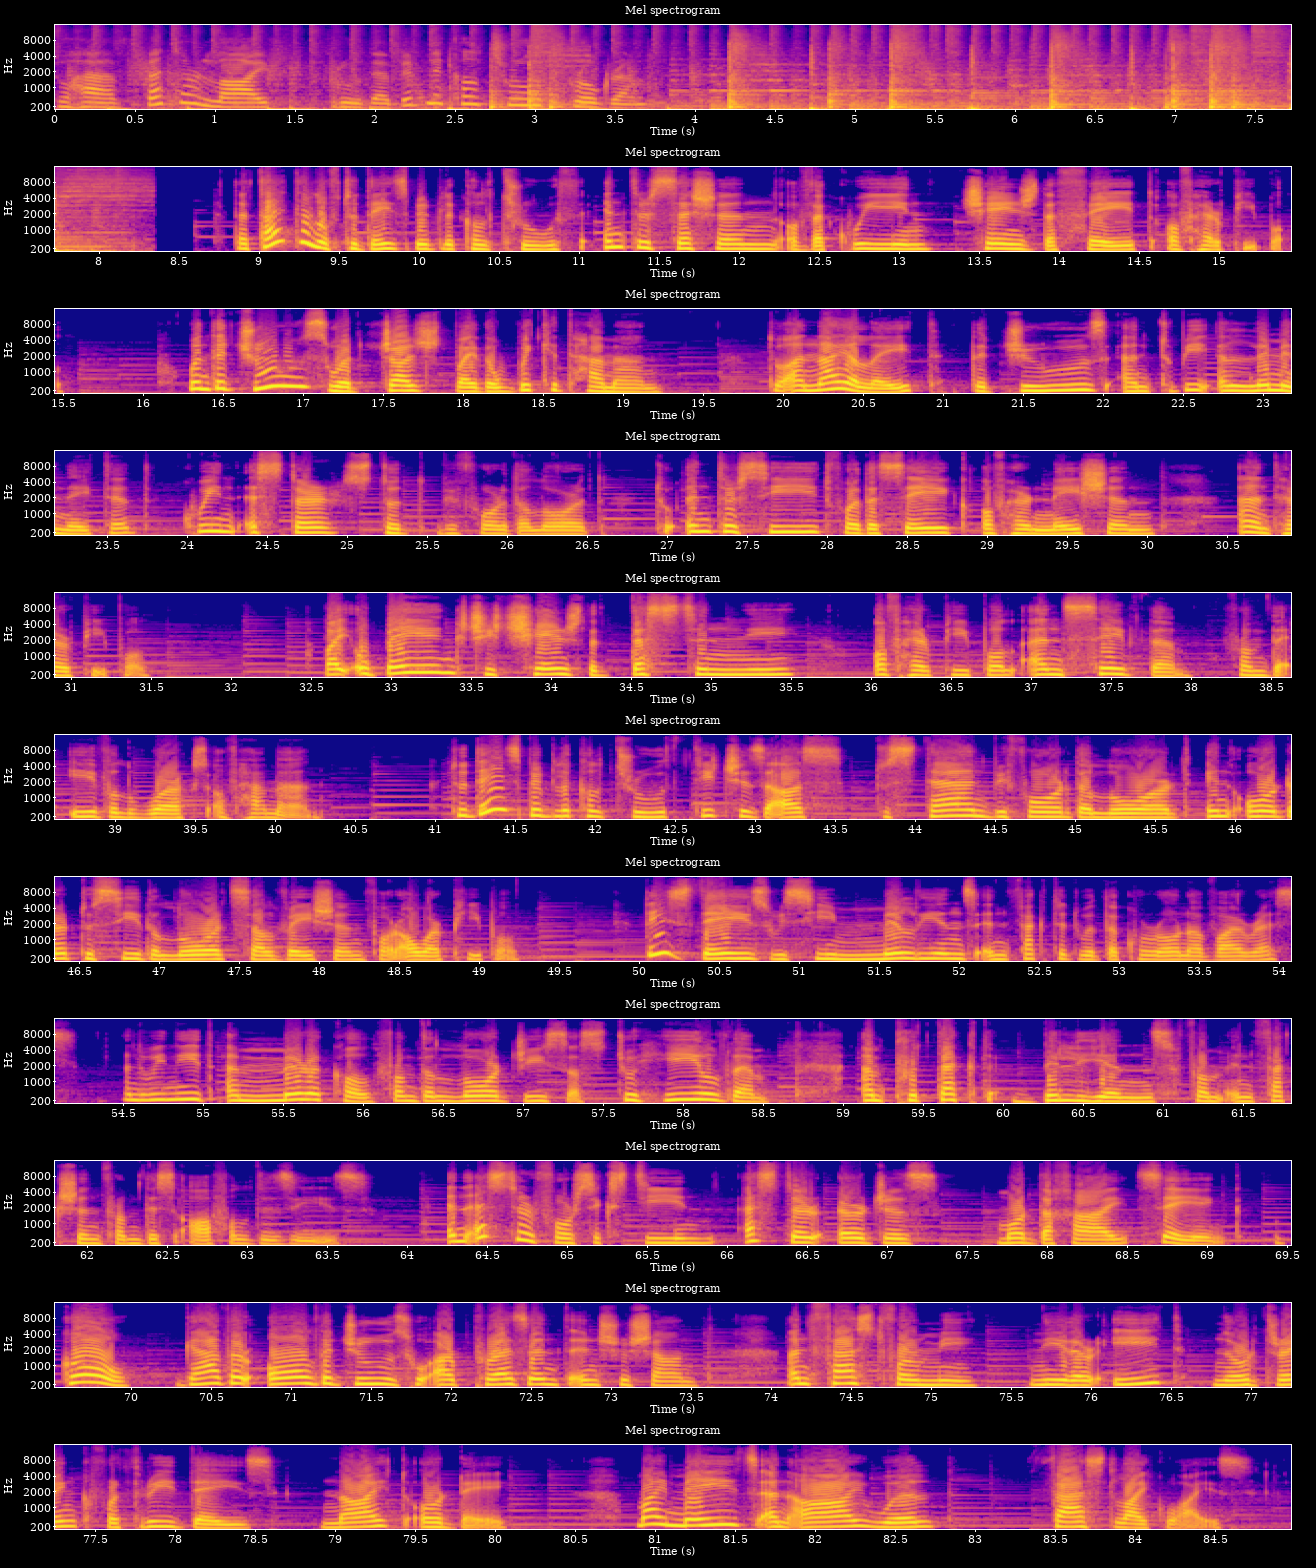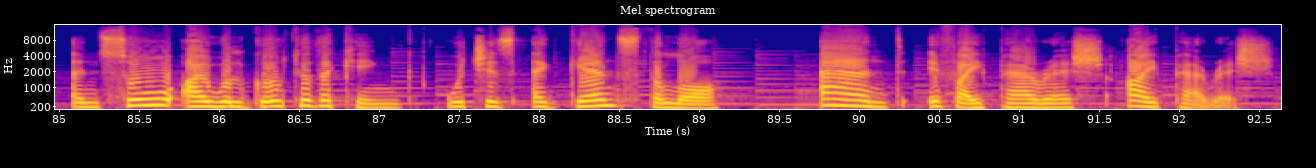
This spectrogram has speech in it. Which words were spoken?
to have better life through the Biblical Truth program. The title of today's biblical truth, Intercession of the Queen, changed the fate of her people. When the Jews were judged by the wicked Haman to annihilate the Jews and to be eliminated, Queen Esther stood before the Lord to intercede for the sake of her nation and her people. By obeying, she changed the destiny of her people and saved them from the evil works of Haman. Today's biblical truth teaches us to stand before the Lord in order to see the Lord's salvation for our people. These days, we see millions infected with the coronavirus, and we need a miracle from the Lord Jesus to heal them and protect billions from infection from this awful disease. In Esther 4:16, Esther urges Mordecai, saying, Go, gather all the Jews who are present in Shushan, and fast for me, neither eat nor drink for three days, night or day. My maids and I will fast likewise, and so I will go to the king, which is against the law, and if I perish, I perish.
